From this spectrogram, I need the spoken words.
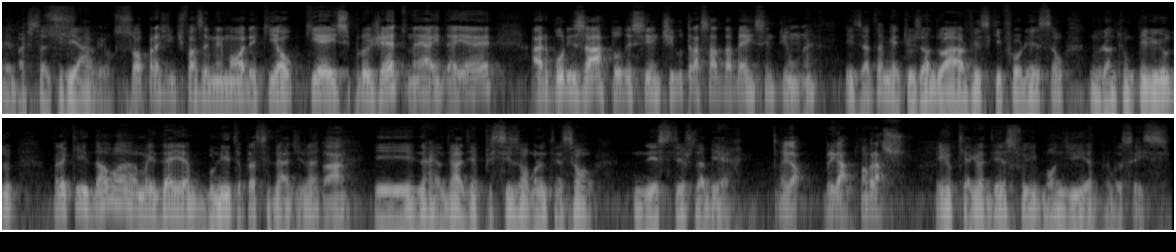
é bastante viável. Só para a gente fazer memória aqui ao que é esse projeto, né? A ideia é arborizar todo esse antigo traçado da BR-101, né? Exatamente, usando árvores que floresçam durante um período para que dá uma, uma ideia bonita para a cidade, né? Claro. E, na realidade, é preciso uma manutenção nesse trecho da BR. Legal. Obrigado. Um abraço. Eu que agradeço e bom dia para vocês.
